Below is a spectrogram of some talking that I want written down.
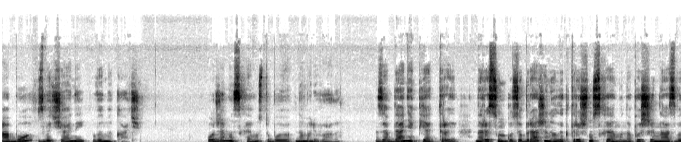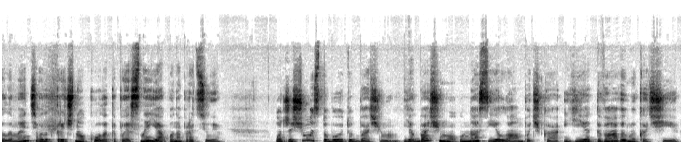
або звичайний вимикач. Отже, ми схему з тобою намалювали. Завдання 5.3. На рисунку зображено електричну схему. Напиши назви елементів електричного кола та поясни, як вона працює. Отже, що ми з тобою тут бачимо? Як бачимо, у нас є лампочка, є два вимикачі,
